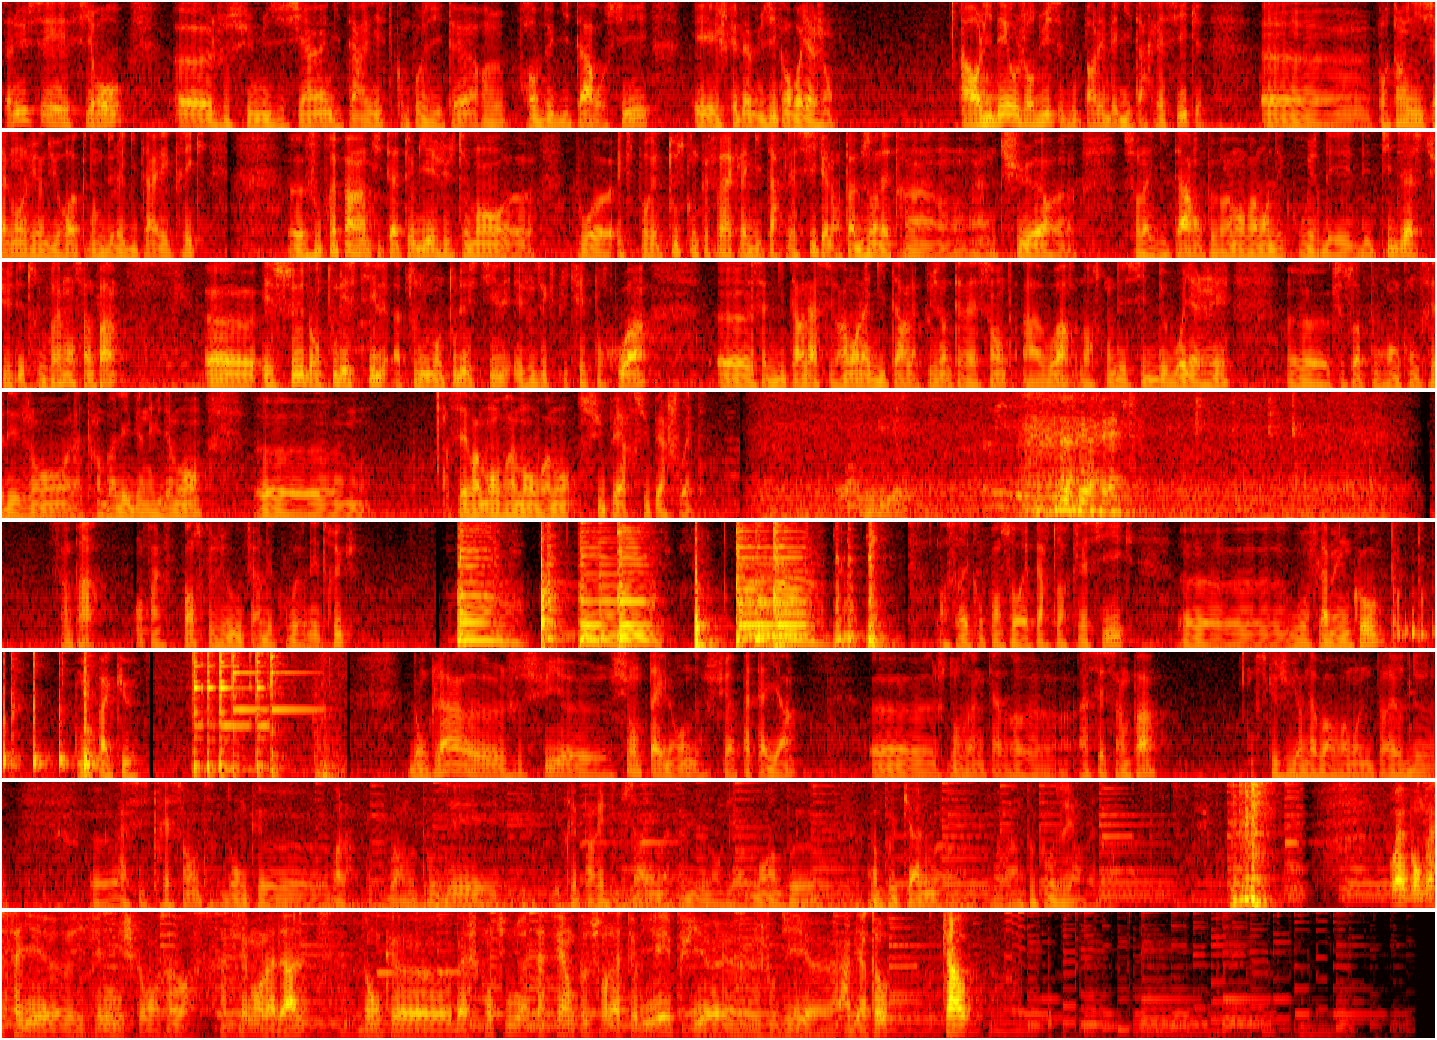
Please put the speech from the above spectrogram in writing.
Salut, c'est Siro. Euh, je suis musicien, guitariste, compositeur, euh, prof de guitare aussi, et je fais de la musique en voyageant. Alors l'idée aujourd'hui, c'est de vous parler de la guitare classique. Euh, pourtant, initialement, je viens du rock, donc de la guitare électrique. je vous prépare un petit atelier justement pour explorer tout ce qu'on peut faire avec la guitare classique. Alors pas besoin d'être un, tueur sur la guitare, on peut vraiment vraiment découvrir des, des petites astuces, des trucs vraiment sympas. et ce, dans tous les styles, absolument tous les styles, et je vous expliquerai pourquoi. Euh, cette guitare-là, c'est vraiment la guitare la plus intéressante à avoir lorsqu'on décide de voyager, euh, que ce soit pour rencontrer des gens, à la trimballer bien évidemment. Euh, c'est vraiment, vraiment, vraiment super, super chouette. Sympa. Enfin, je pense que je vais vous faire découvrir des trucs. Alors c'est vrai qu'on pense au répertoire classique ou au flamenco mais pas que. Donc là, euh, je, suis, euh, je, suis, en Thaïlande, je suis à Pattaya. Euh, je suis dans un cadre assez sympa, parce que je viens d'avoir vraiment une période assez stressante. Donc voilà, pour pouvoir me poser et, préparer tout ça, il m'a fallu un environnement un peu, calme, voilà, un peu posé en fait. Ouais, bon, bah ça y est, il fait nuit, je commence à avoir sacrément la dalle. Donc, bah, je continue à taffer un peu sur l'atelier et puis je vous dis à bientôt. Ciao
